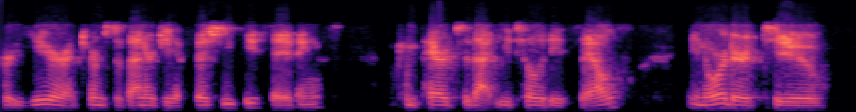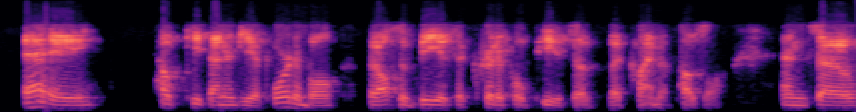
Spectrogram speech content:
per year in terms of energy efficiency savings compared to that utility sales in order to A, help keep energy affordable, but also B, it's a critical piece of the climate puzzle. And so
